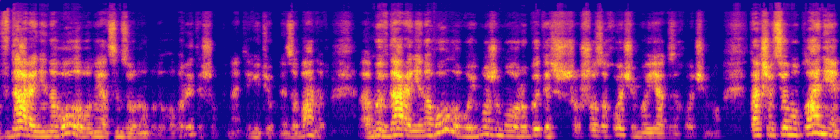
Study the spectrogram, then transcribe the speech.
вдарені на голову. Ну я цензурно буду говорити, щоб знаєте, YouTube не забанив. Е, Ми вдарені на голову і можемо робити, що, що захочемо і як захочемо. Так що в цьому плані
